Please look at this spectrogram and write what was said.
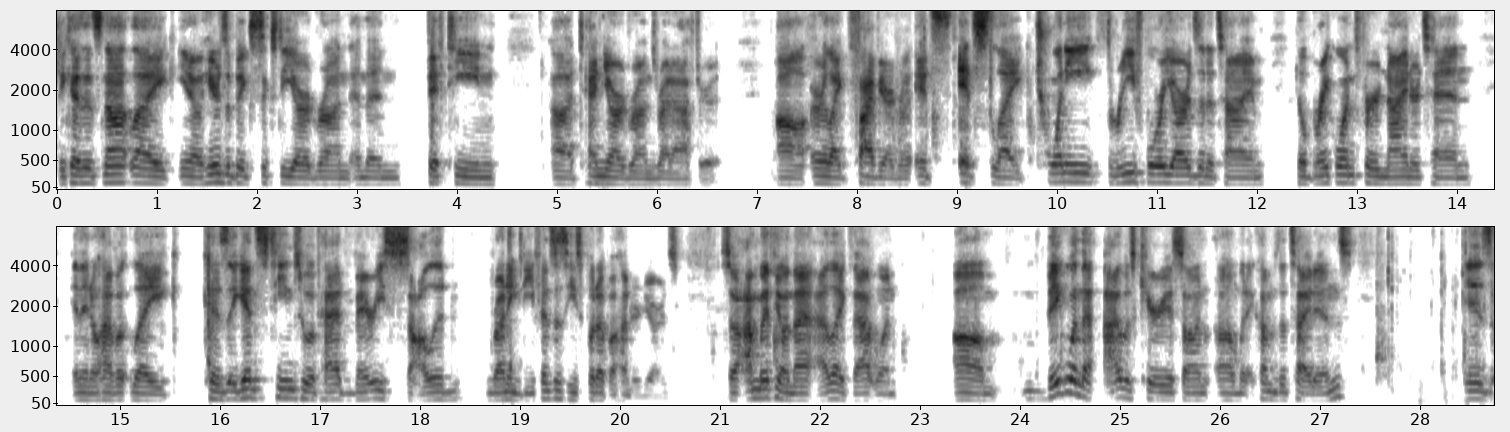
because it's not like, you know, here's a big 60 yard run and then 15 uh 10 yard runs right after it. Uh or like 5 yard run. It's it's like 23 4 yards at a time. He'll break one for 9 or 10 and then he'll have a, like cuz against teams who have had very solid running defenses, he's put up 100 yards. So I'm with you on that. I like that one. Um, big one that I was curious on um, when it comes to tight ends is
